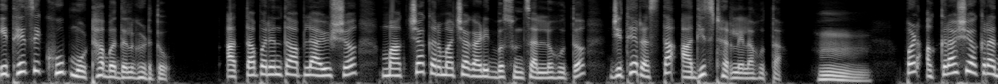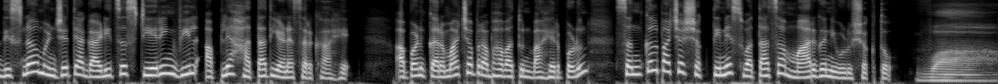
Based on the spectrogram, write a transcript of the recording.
इथेच एक खूप मोठा बदल घडतो. आत्तापर्यंत आपलं आयुष्य मागच्या कर्माच्या गाडीत बसून चाललं होतं जिथे रस्ता आधीच ठरलेला होता. हम्म. पण अकराशे अकरा दिसणं म्हणजे त्या गाडीचं स्टिअरिंग व्हील आपल्या हातात येण्यासारखं आहे. आपण कर्माच्या प्रभावातून बाहेर पडून संकल्पाच्या शक्तीने स्वतःचा मार्ग निवडू शकतो. वा.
